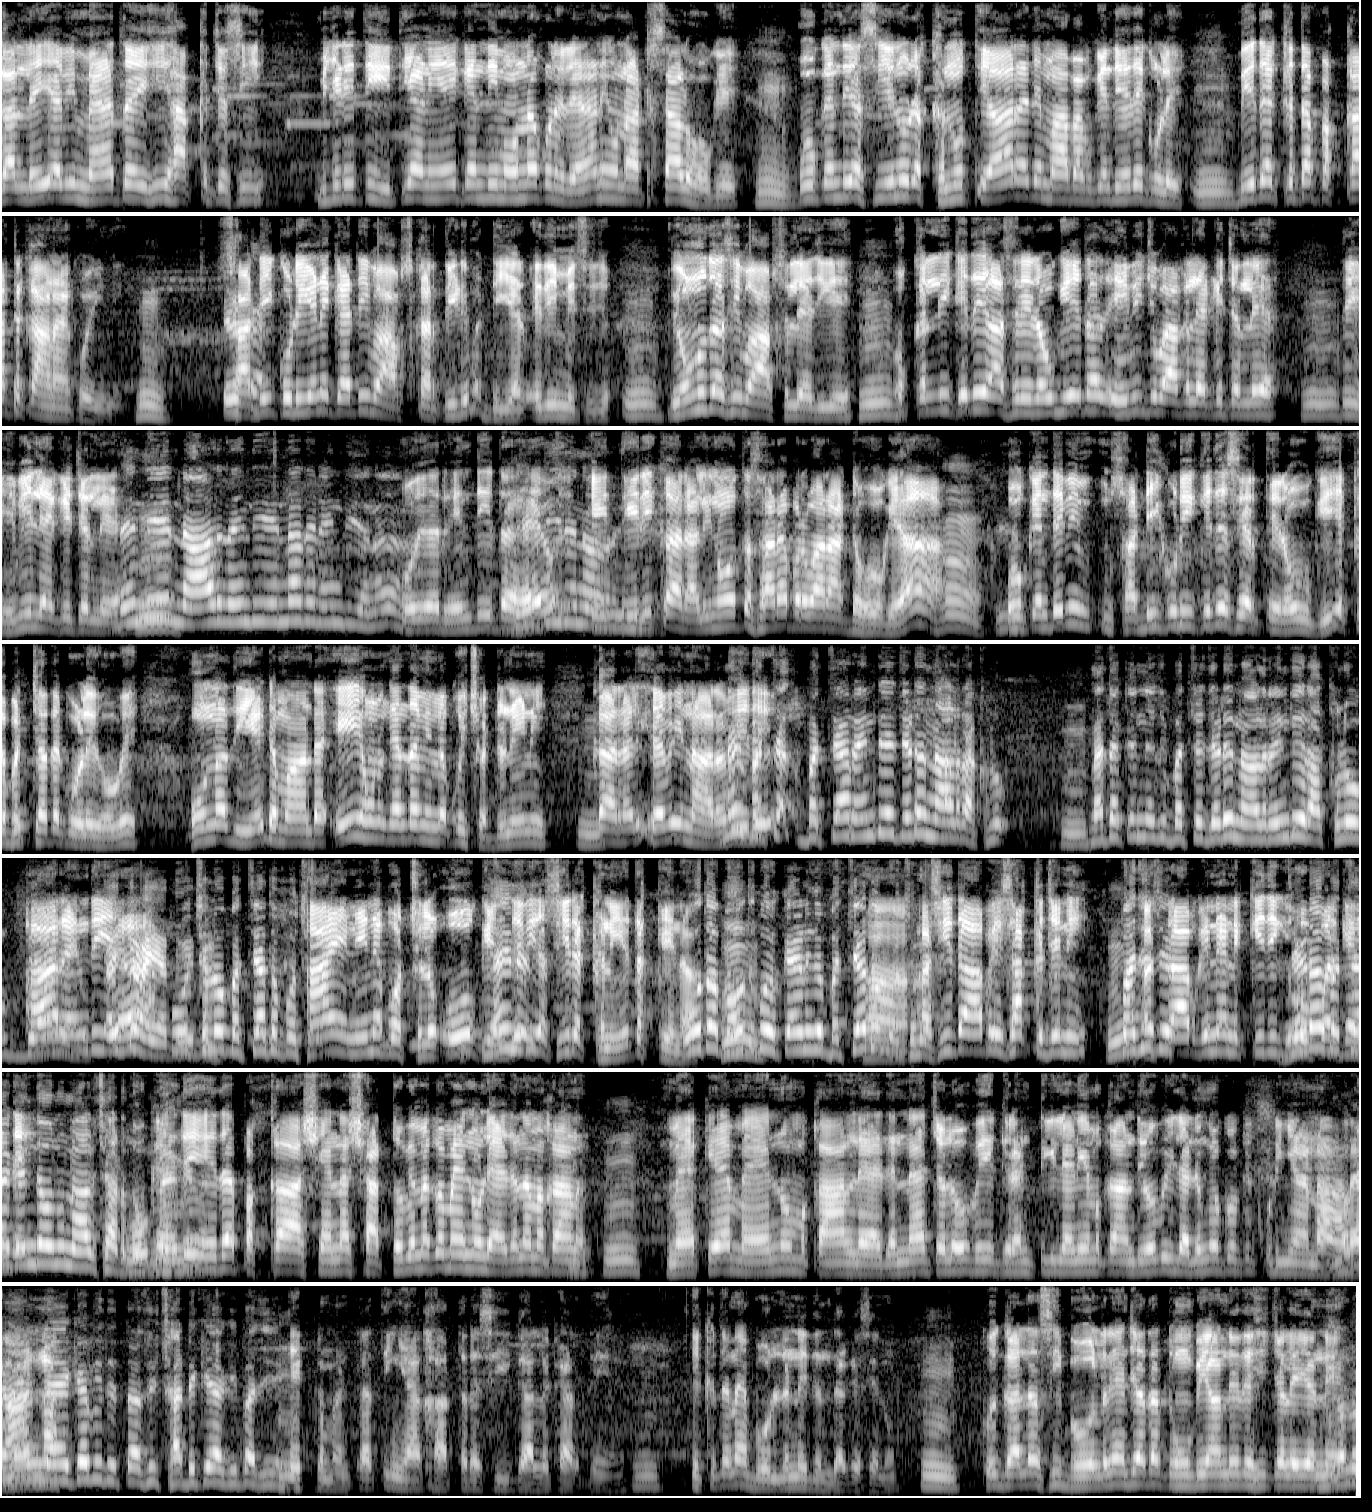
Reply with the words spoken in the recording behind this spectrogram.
ਗੱਲ ਇਹ ਆ ਵੀ ਮੈਂ ਤਾਂ ਇਹੀ ਹੱਕ 'ਚ ਸੀ ਵੀ ਜਿਹੜੀ ਧੀ ਧਿਆਣੀ ਇਹ ਕਹਿੰਦੀ ਮੈਂ ਉਹਨਾਂ ਕੋਲੇ ਰਹਿਣਾ ਨਹੀਂ ਹੁਣ 8 ਸਾਲ ਹੋ ਗਏ। ਉਹ ਕਹਿੰਦੇ ਅਸੀਂ ਇਹਨੂੰ ਰੱਖਣ ਨੂੰ ਤਿਆਰ ਹੈ ਇਹਦੇ ਮਾਪੇ ਕਹਿੰਦੇ ਇਹਦੇ ਕੋਲੇ ਵੀ ਇਹਦਾ ਇੱਕ ਤਾਂ ਪੱਕਾ ਟਿਕਾਣਾ ਕੋਈ ਨਹੀਂ ਸਾਡੀ ਕੁੜੀ ਇਹਨੇ ਕਹਿਤੀ ਵਾਪਸ ਕਰਤੀ ਜਿਹੜੀ ਵੱਡੀ ਹੈ ਇਹਦੀ ਮਿਸਿਜ ਵੀ ਉਹਨੂੰ ਤਾਂ ਅਸੀਂ ਵਾਪਸ ਲੈ ਜਾਈਏ। ਉਹ ਕੱਲੀ ਕਿਹਦੇ ਆਸਰੇ ਰਹੂਗੀ? ਇਹ ਤਾਂ ਇਹ ਵੀ ਜਵਾਕ ਲੈ ਕੇ ਚੱਲੇ ਆ। ਤੇ ਇਹ ਵੀ ਲੈ ਕੇ ਚੱਲੇ ਆ। ਰਹਿੰਦੀ ਨਾਲ ਰਹਿੰਦੀ ਇਹਨਾਂ ਦੇ ਰਹਿੰਦੀ ਹੈ ਨਾ। ਉਹ ਯਾਰ ਰਹਿੰਦੀ ਤਾਂ ਹੈ। ਇਹ ਤੇਰੀ ਘਰ ਵਾਲੀ ਨੂੰ ਤਾਂ ਸਾਰਾ ਪਰਿਵਾਰ ਅੱਡ ਹੋ ਗਿਆ। ਉਹ ਕਹਿੰਦੇ ਵੀ ਸਾਡੀ ਕੁੜੀ ਕਿਹਦੇ ਸਿਰ ਤੇ ਰਹੂਗੀ? ਇੱਕ ਬੱਚਾ ਤਾਂ ਕੋਲੇ ਹੋਵੇ। ਉਹਨਾਂ ਦੀ ਇਹ ਡਿਮਾਂਡ ਹੈ ਇਹ ਹੁਣ ਕਹਿੰਦਾ ਵੀ ਮੈਂ ਕੋਈ ਛੱਡਣੀ ਨਹੀਂ। ਘਰ ਵਾਲੀ ਰਵੇ ਨਾ ਰਵੇ ਨਹੀਂ ਬੱਚਾ ਬੱਚਾ ਰਹਿੰਦੇ ਜਿਹੜਾ ਨਾਲ ਰੱਖ ਲਓ। ਮੈਂ ਤਾਂ ਕਹਿੰਦਾ ਜੀ ਬੱਚੇ ਜਿਹੜੇ ਨਾਲ ਰਹਿੰਦੇ ਰੱਖ ਲਓ ਆ ਰਹਿੰਦੀ ਆ। ਪੁੱਛ ਲਓ ਬੱਚਿਆਂ ਤੋਂ ਪੁੱਛ ਲਓ। ਆਏ ਨਹੀਂ ਨੇ ਪੁੱਛ ਲਓ ਉਹ ਕਹਿੰਦੇ ਵੀ ਅਸੀਂ ਰੱਖਣੀ ਹੈ ਧੱਕੇ ਨਾਲ। ਉਹ ਤਾਂ ਬਹੁਤ ਕੋਈ ਕਹਿਣਗੇ ਬੱਚਿਆਂ ਤੋਂ ਪੁੱਛ ਲਓ। ਅਸੀਂ ਤਾਂ ਆਪੇ ਸ਼ੱਕ 'ਚ ਨਹੀਂ ਅਸੀਂ ਤਾਂ ਆਪ ਕਹਿੰਦੇ ਨਿੱਕੀ ਦੀ ਜਿਹੜਾ ਬੱਚਾ ਕਹਿੰਦਾ ਉਹਨੂੰ ਨਾਲ ਛੱਡ ਦਿਓ। ਉਹ ਕਹਿੰਦੇ ਇਹਦਾ ਪੱਕਾ ਆਸ਼ਿਆ ਨਾਲ ਛੱਤ ਹੋਵੇ ਮੈਂ ਕਿਹਾ ਮੈਨੂੰ ਲੈ ਦੇਣਾ ਮਕਾਨ। ਮੈਂ ਕਿਹਾ ਮੈਂ ਇਹਨੂੰ ਮਕਾਨ ਲੈ ਦੇਣਾ ਚਲੋ ਵੀ ਗਰੰਟੀ ਲੈਣੀ ਹੈ ਮਕਾਨ ਦੀ ਉਹ ਵੀ ਲੈ ਲੂੰਗਾ ਕਿਉਂਕਿ ਕੁੜੀਆਂ ਨਾਲ ਹੈ ਮੈਂ ਮਕਾਨ ਨਾ ਲੈ ਕੇ ਵੀ ਦਿੱਤਾ ਸੀ ਛੱਡ ਕੇ ਆ ਗਈ ਭਾਜੀ। ਇੱਕ ਮਿੰਟ ਆ ਧੀਆਂ ਖਾਤਰ ਅਸੀਂ ਗੱਲ ਕਰਦੇ ਹਾਂ। ਇੱਕ ਤਾਂ ਨਾ ਇਹ ਬੋਲਣ ਨਹੀਂ ਦਿੰਦਾ ਕਿਸੇ ਨੂੰ। ਕੋਈ ਗੱਲ ਅਸੀਂ ਬੋਲ ਰਹੇ ਹਾਂ ਜਾਂ ਤਾਂ ਤੂੰ ਬਿਆਨ ਦੇ ਦੇ ਅਸੀਂ ਚਲੇ ਜਾਂਦੇ ਹਾਂ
